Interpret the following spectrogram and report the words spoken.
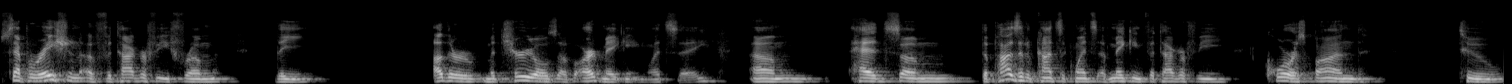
separation of photography from the other materials of art making, let's say, um, had some the positive consequence of making photography correspond to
